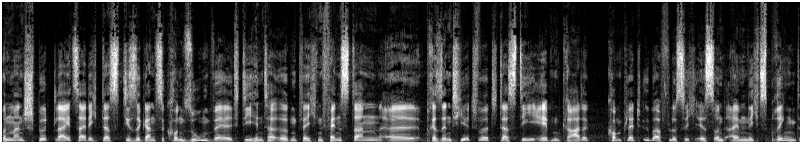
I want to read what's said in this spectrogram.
Und man spürt gleichzeitig, dass diese ganze Konsumwelt, die hinter irgendwelchen Fenstern äh, präsentiert wird, dass die eben gerade komplett überflüssig ist und einem nichts bringt.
